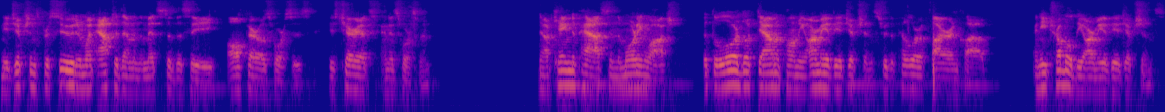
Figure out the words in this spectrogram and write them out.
The Egyptians pursued and went after them in the midst of the sea, all Pharaoh's horses, his chariots, and his horsemen. Now it came to pass in the morning watch that the Lord looked down upon the army of the Egyptians through the pillar of fire and cloud, and he troubled the army of the Egyptians.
